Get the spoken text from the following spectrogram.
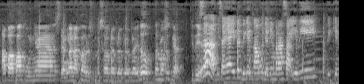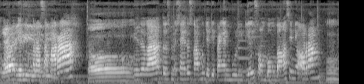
apa-apa punya sedangkan aku harus berusaha bla bla bla bla itu termaksud nggak gitu ya Bisa, misalnya itu bikin kamu jadi merasa iri, bikin Ya, kamu jadi iri, merasa iri. marah, oh gitu kan? Terus misalnya terus kamu jadi pengen bully dia, "Ih, sombong banget sih nih orang, hmm.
